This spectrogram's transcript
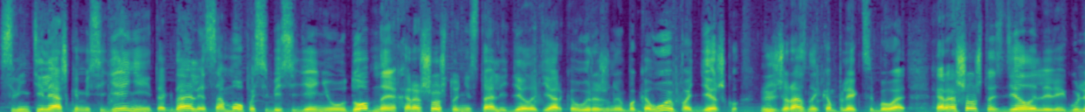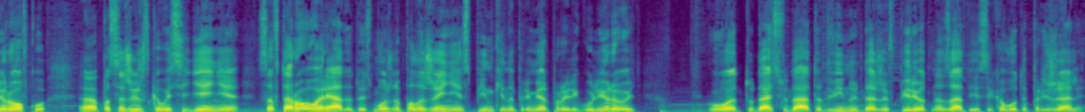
с вентиляшками сидений и так далее. Само по себе сиденье удобное. Хорошо, что не стали делать ярко выраженную боковую поддержку. Ну, же разные комплекции бывают. Хорошо, что сделали регулировку э, пассажирского сидения со второго ряда. То есть можно положение спинки, например, прорегулировать. Вот, туда-сюда отодвинуть даже вперед-назад, если кого-то прижали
